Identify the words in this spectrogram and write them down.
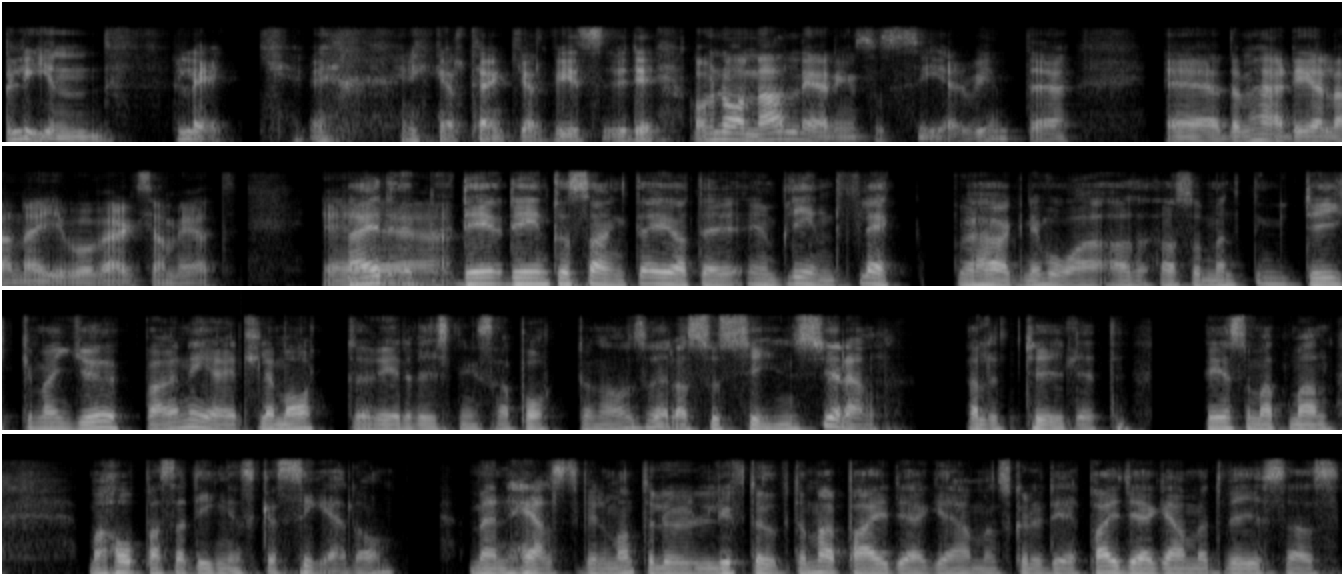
blind fläck helt enkelt. Vi, det, av någon anledning så ser vi inte eh, de här delarna i vår verksamhet. Eh, Nej, det, det, det intressanta är ju att det är en blind fläck på hög nivå. Alltså men dyker man djupare ner i klimatredovisningsrapporterna och så vidare så syns ju den väldigt tydligt. Det är som att man, man hoppas att ingen ska se dem. Men helst vill man inte lyfta upp de här pajdiagrammen. Skulle det pajdiagrammet visas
